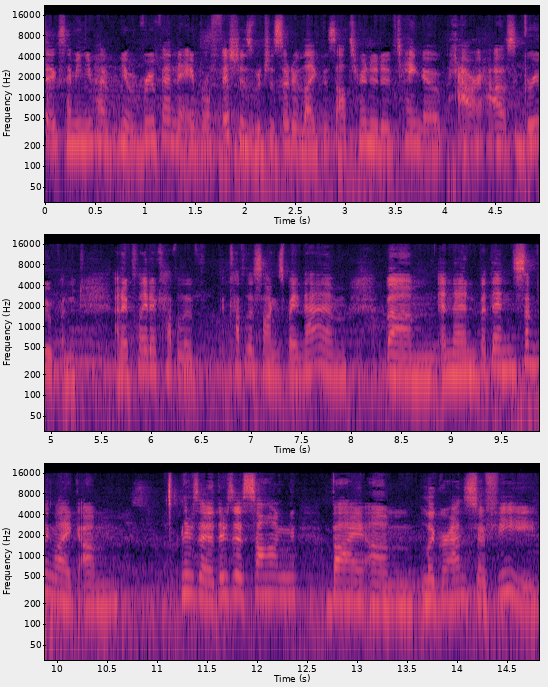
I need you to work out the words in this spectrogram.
i mean you have you know rupa and the april fishes which is sort of like this alternative tango powerhouse group and and i played a couple of a couple of songs by them um, and then but then something like um, there's a there's a song by um, La Grande Sophie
